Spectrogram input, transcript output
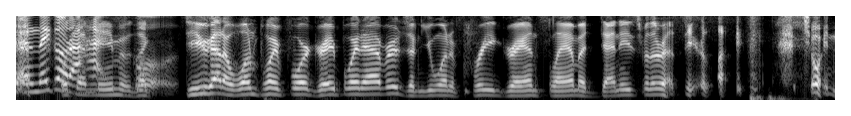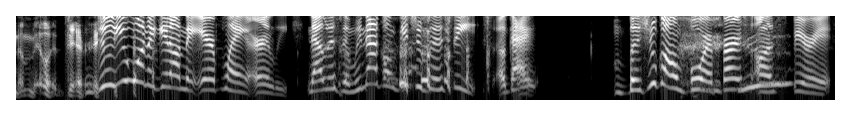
And they go to that high meme? It was like, schools. do you got a 1.4 grade point average and you want a free grand slam at Denny's for the rest of your life? Join the military. Do you want to get on the airplane early? Now, listen, we're not going to get you good seats, okay? But you're gonna board first on Spirit,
